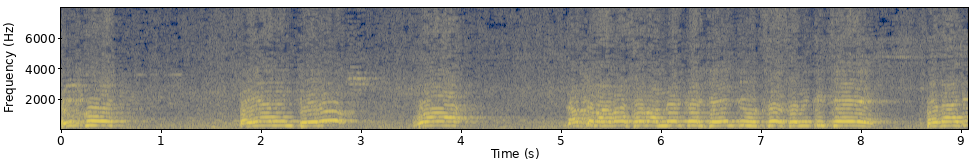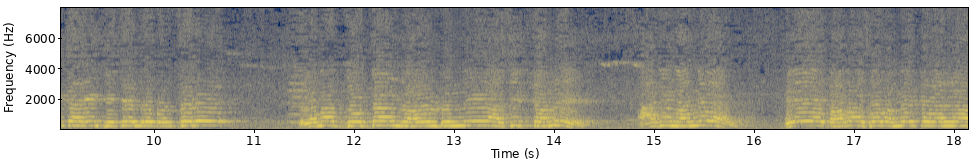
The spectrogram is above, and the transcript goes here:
भिक्खू दयानंद थेरो व डॉक्टर बाबासाहेब आंबेडकर जयंती उत्सव समितीचे पदाधिकारी जितेंद्र बनसोडे रमात जोगदान राहुल डुमणे आशिष कांबळे आदी मान्यवर हे बाबासाहेब आंबेडकरांना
